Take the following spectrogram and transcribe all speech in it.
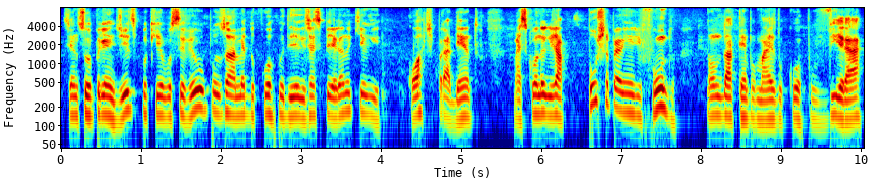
sendo surpreendidos, porque você vê o posicionamento do corpo dele já esperando que ele corte para dentro, mas quando ele já puxa para a linha de fundo, não dá tempo mais do corpo virar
